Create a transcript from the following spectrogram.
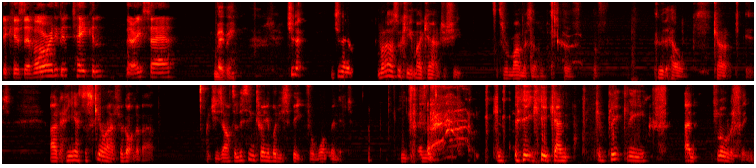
because they've already been taken. Very sad. Maybe. Do you know? Do you know? When I was looking at my character sheet to remind myself of, of, of who the hell Carrick is, and he has a skill I'd forgotten about, which is after listening to anybody speak for one minute, he can he, he can completely and flawlessly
